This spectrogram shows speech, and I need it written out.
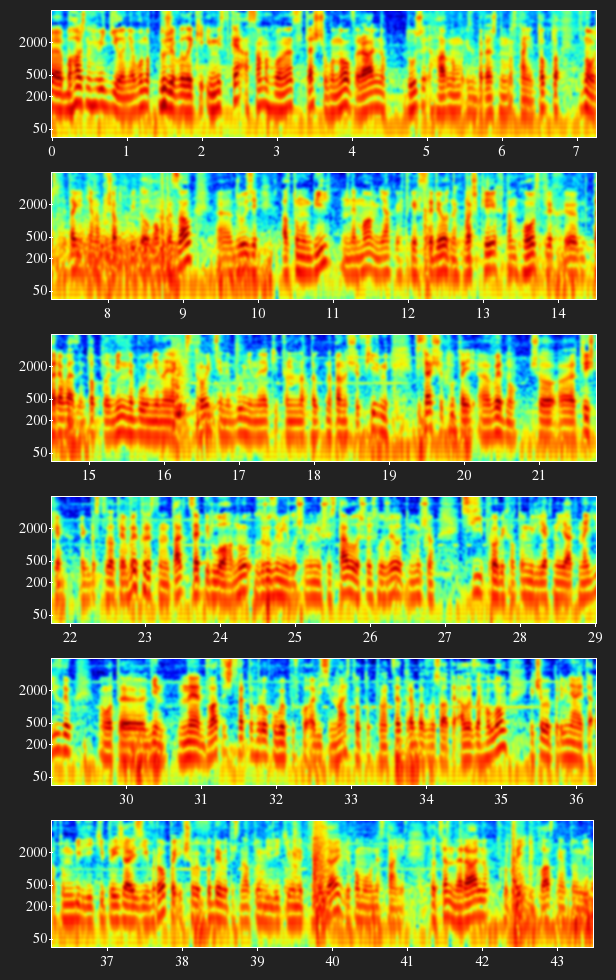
е, багажного відділення. Воно дуже велике і вмістке, а саме головне це те, що воно реально дуже гарному і збереженому стані. Тобто, знову ж таки, так як я на початку відео вам казав, е, друзі, автомобіль не мав ніяких таких серйозних, важких, там гострих е, перевезень. Тобто він не був ні на якій стройці, не був ні на якій там, напевно, що фірмі. Все, що тут е, видно, що трішки, як би сказати, використане, так, це підлога. Ну, зрозуміло, що на нього щось ставили, щось ложили, тому що свій пробіг автомобіль як не як наїздив. От він не 24-го року випуску, а 18-го, тобто на це треба зважати. Але загалом, якщо ви порівняєте автомобілі, які приїжджають з Європи, якщо ви подивитесь на автомобілі, які вони приїжджають, в якому вони стані, то це нереально крутий і класний автомобіль.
